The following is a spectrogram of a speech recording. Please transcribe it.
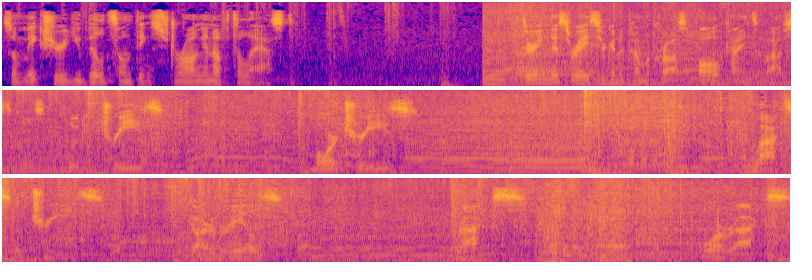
so make sure you build something strong enough to last. During this race, you're going to come across all kinds of obstacles, including trees, more trees, lots of trees, guardrails, rocks, more rocks,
